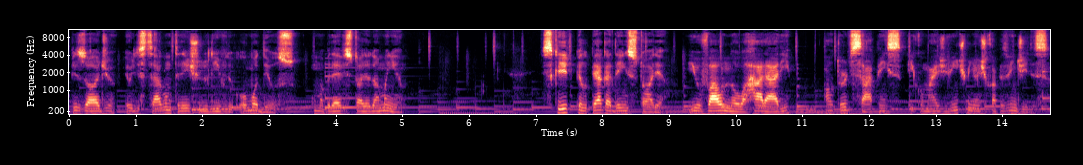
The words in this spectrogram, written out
Episódio, eu lhes trago um trecho do livro Homo Deus, uma breve história do amanhã. Escrito pelo PhD em História Yuval Noah Harari, autor de Sapiens e com mais de 20 milhões de cópias vendidas.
